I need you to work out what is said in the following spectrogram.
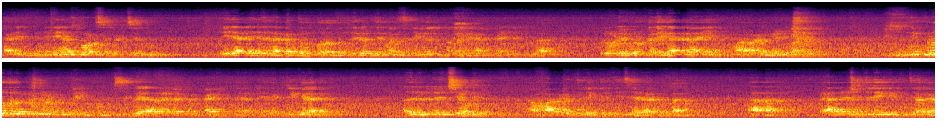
കഴിഞ്ഞ ഞാൻ സ്പോർട്സ് പഠിച്ചിരുന്നു? ഈ രാജ്യത്തിനകത്തും പുറത്തും നിരവധി മത്സരങ്ങളിൽ പങ്കെടുക്കാൻ കഴിഞ്ഞിട്ടുള്ള ഒരു വോളിബോൾ കളിക്കാരനായി മാറാൻ കഴിഞ്ഞു നിങ്ങൾ ഓരോരുത്തരോടും സിദ്ധാരുടെ മെക്കാനിക്കലായിട്ട് ഇലക്ട്രിക്കലായിട്ട് അതിനൊരു ലക്ഷ്യമുണ്ട്. ആ മാർഗത്തിലേക്ക് എത്തിച്ചേരാനുള്ള ആ ലക്ഷ്യത്തിലേക്ക് അതിനെ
